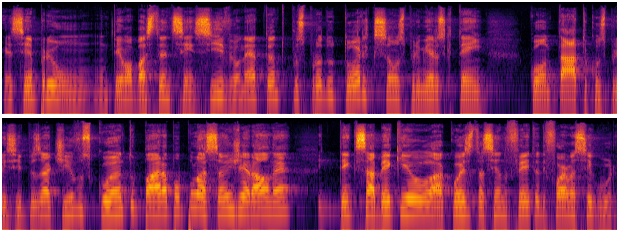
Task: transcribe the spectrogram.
é sempre um, um tema bastante sensível, né? Tanto para os produtores, que são os primeiros que têm contato com os princípios ativos, quanto para a população em geral, né? Tem que saber que a coisa está sendo feita de forma segura.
